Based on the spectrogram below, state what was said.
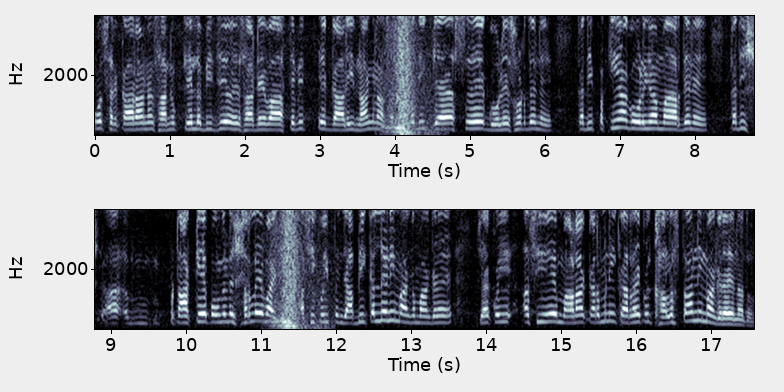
ਉਹ ਸਰਕਾਰਾਂ ਨੇ ਸਾਨੂੰ ਕਿੱਲ ਬੀਜੇ ਹੋਏ ਸਾਡੇ ਵਾਸਤੇ ਵੀ ਇਹ ਗਾਲੀ ਲੰਘ ਨਾ ਸਕੇ। ਕਦੀ ਗੈਸ ਗੋਲੇ ਸੁੱਟਦੇ ਨੇ, ਕਦੀ ਪੱਕੀਆਂ ਗੋਲੀਆਂ ਮਾਰਦੇ ਨੇ, ਕਦੀ ਸ਼- ਪਟਾਕੇ ਪਾਉਂਦੇ ਨੇ, ਸ਼ਰਲੇ ਵੱਜਦੇ ਨੇ। ਅਸੀਂ ਕੋਈ ਪੰਜਾਬੀ ਇਕੱਲੇ ਨਹੀਂ ਮੰਗ ਮੰਗ ਰਹੇ। ਚਾਹੇ ਕੋਈ ਅਸੀਂ ਇਹ ਮਾੜਾ ਕਰਮ ਨਹੀਂ ਕਰ ਰਹੇ, ਕੋਈ ਖਾਲਿਸਤਾਨ ਨਹੀਂ ਮੰਗ ਰਿਹਾ ਇਹਨਾਂ ਤੋਂ।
